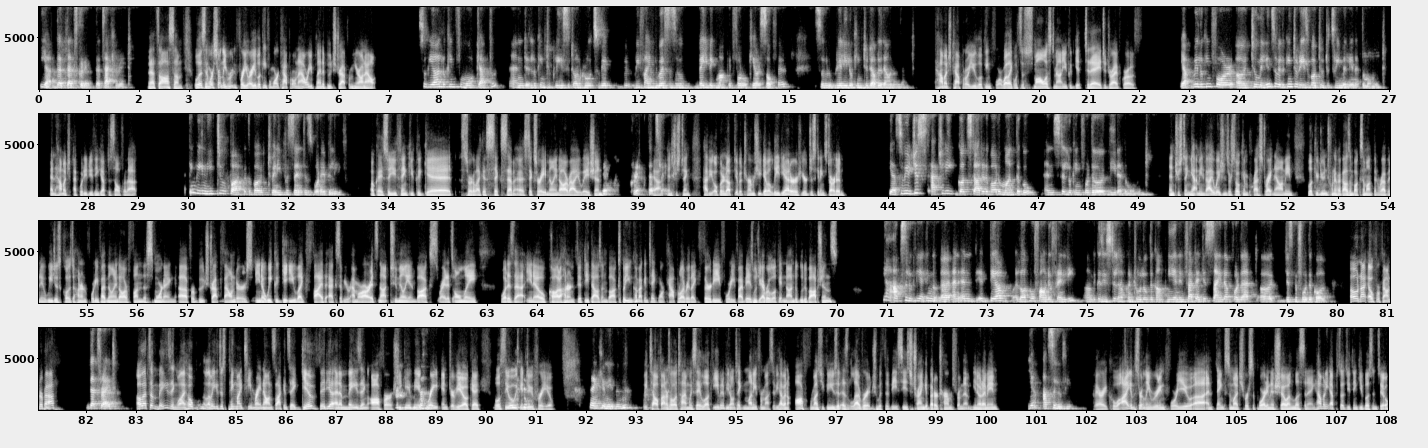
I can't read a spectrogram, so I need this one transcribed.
Yeah, that, that's correct. That's accurate. That's awesome. Well, listen, we're certainly rooting for you. Are you looking for more capital now, or you plan to bootstrap from here on out? So we are looking for more capital and looking to place it on growth. So we we find US is a very big market for OKR software. So really looking to double down on that. How much capital are you looking for? Well, like what's the smallest amount you could get today to drive growth? Yeah, we're looking for uh, two million. So we're looking to raise about two to three million at the moment. And how much equity do you think you have to sell for that? I think we need to part with about 20% is what I believe. Okay. So you think you could get sort of like a six, seven, a six or eight million dollar valuation? Yeah, correct. That's yeah, right. Interesting. Have you opened it up? Do you have a term sheet? Do you have a lead yet, or if you're just getting started? Yeah, so we just actually got started about a month ago and still looking for the lead at the moment. Interesting. Yeah. I mean, valuations are so compressed right now. I mean, look, you're doing mm-hmm. 25,000 bucks a month in revenue. We just closed a $145 million fund this morning uh, for bootstrap mm-hmm. founders. You know, we could get you like 5X of your MRR. It's not 2 million bucks, right? It's only, what is that? You know, call it 150,000 bucks, but you can come back and take more capital every like 30, 45 days. Would you ever look at non-dilutive options? Yeah, absolutely. I think, uh, and and it, they are a lot more founder friendly um, because you still have control of the company. And in fact, I just signed up for that uh, just before the call. Oh, not oh for Founder Path. That's right. Oh, that's amazing. Well, I hope. Mm-hmm. Let me just ping my team right now on Slack and say, give Vidya an amazing offer. She gave me a great interview. Okay, we'll see what we can do for you. Thank you, Nathan. We tell founders all the time. We say, look, even if you don't take money from us, if you have an offer from us, you can use it as leverage with the VCs to try and get better terms from them. You know what I mean? Yeah, absolutely. Very cool. I am certainly rooting for you. Uh, and thanks so much for supporting the show and listening. How many episodes do you think you've listened to?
